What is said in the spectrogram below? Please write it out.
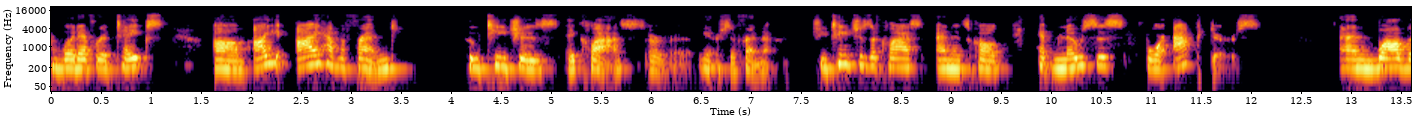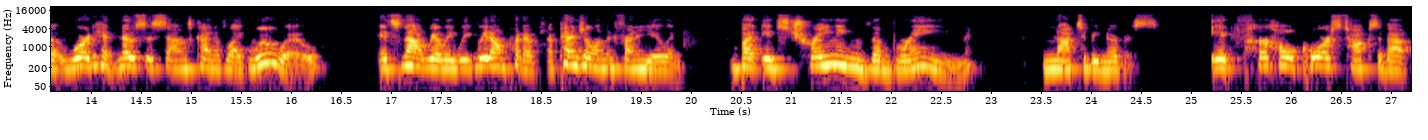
whatever it takes. Um, I I have a friend who teaches a class, or you know, she's a friend now. She teaches a class, and it's called hypnosis for actors. And while the word hypnosis sounds kind of like woo woo, it's not really. We we don't put a, a pendulum in front of you, and but it's training the brain not to be nervous. It her whole course talks about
